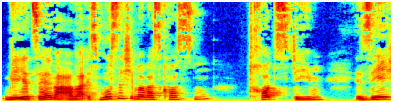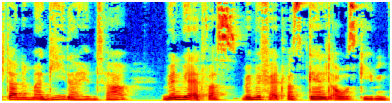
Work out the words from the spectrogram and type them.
mir jetzt selber, aber es muss nicht immer was kosten. Trotzdem sehe ich da eine Magie dahinter, wenn wir etwas, wenn wir für etwas Geld ausgeben.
